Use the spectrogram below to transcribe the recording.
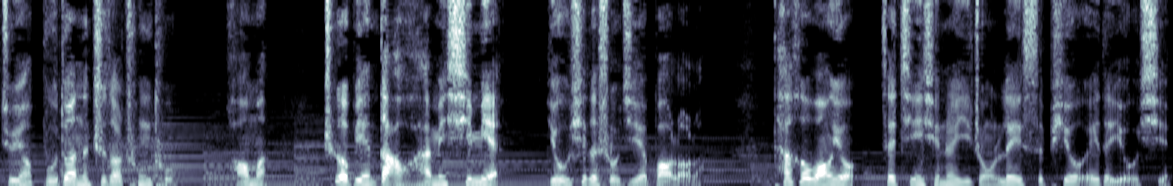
就要不断的制造冲突，好嘛，这边大火还没熄灭。游戏的手机也暴露了，他和网友在进行着一种类似 PUA 的游戏，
